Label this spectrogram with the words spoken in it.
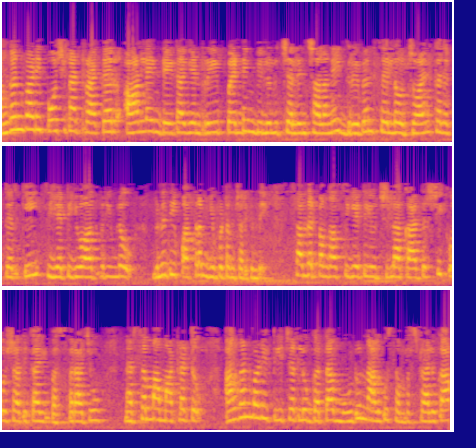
Anganwadi Poshan tracker online data entry pending బిల్లులు చెల్లించాలని గ్రివెన్స్ సెల్లో జాయింట్ కలెక్టర్కి సిఐటియు ఆధ్వర్యంలో వినతి పత్రం ఇవ్వడం జరిగింది. సందర్భంగా సిఐటియు జిల్లా కార్యదర్శి కోశాధికారి బస్వరాజు నర్సమ్మ మాట్లాడుతూ అంగన్వాడీ టీచర్లు గత మూడు నాలుగు సంవత్సరాలుగా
